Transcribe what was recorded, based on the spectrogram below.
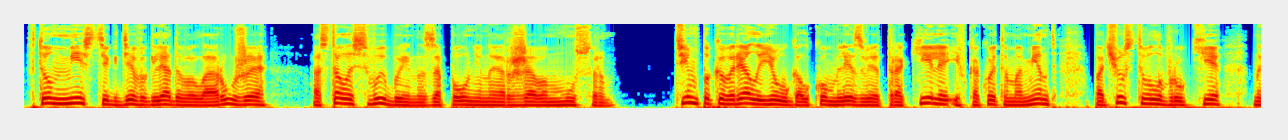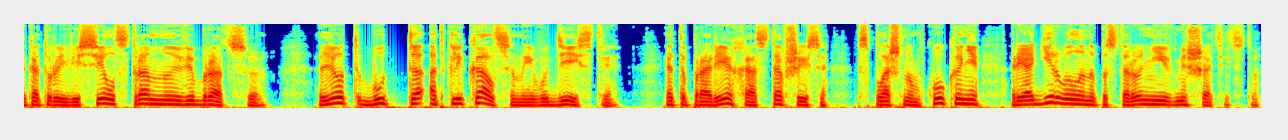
В том месте, где выглядывало оружие, осталась выбоина, заполненная ржавым мусором. Тим поковырял ее уголком лезвия тракеля и в какой-то момент почувствовал в руке, на которой висел, странную вибрацию — Лед будто откликался на его действие. Эта прореха, оставшаяся в сплошном коконе, реагировала на посторонние вмешательства.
